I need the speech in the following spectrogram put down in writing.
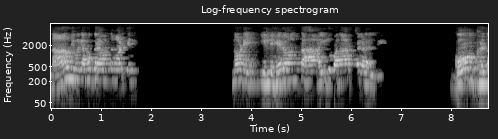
ನಾನು ನಿಮಗೆ ಅನುಗ್ರಹವನ್ನು ಮಾಡ್ತೀನಿ. ನೋಡಿ, ಇಲ್ಲಿ ಹೇಳುವಂತಹ ಐದು ಪದಾರ್ಥಗಳಲ್ಲಿ ಗೋಘೃತ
